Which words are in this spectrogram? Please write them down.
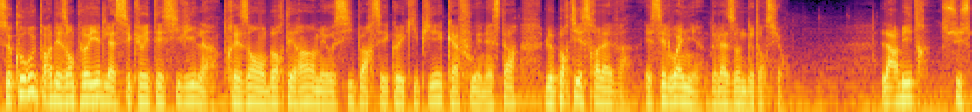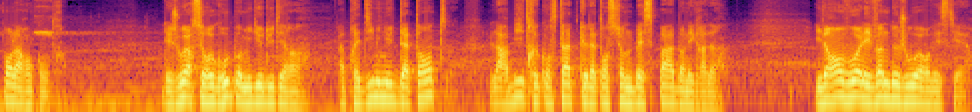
Secouru par des employés de la sécurité civile, présents en bord terrain, mais aussi par ses coéquipiers, Cafu et Nesta, le portier se relève et s'éloigne de la zone de tension. L'arbitre suspend la rencontre. Les joueurs se regroupent au milieu du terrain. Après 10 minutes d'attente, l'arbitre constate que la tension ne baisse pas dans les gradins. Il renvoie les 22 joueurs au vestiaire.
